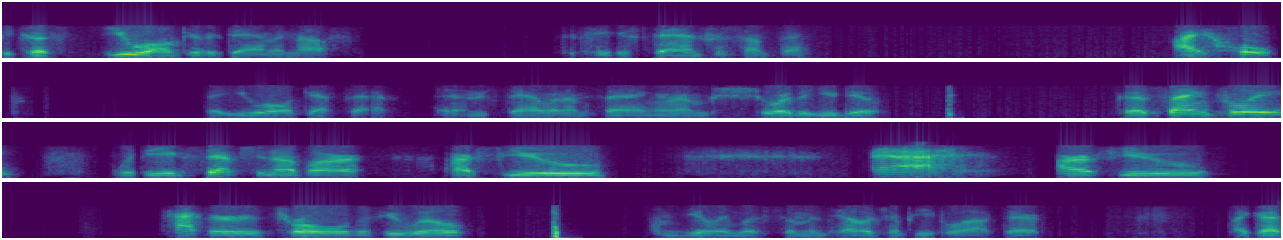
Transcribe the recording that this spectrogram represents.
because you all give a damn enough to take a stand for something. I hope that you all get that and understand what I'm saying, and I'm sure that you do. Because thankfully, with the exception of our our few ah, our few hackers, trolls, if you will, I'm dealing with some intelligent people out there. Like I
